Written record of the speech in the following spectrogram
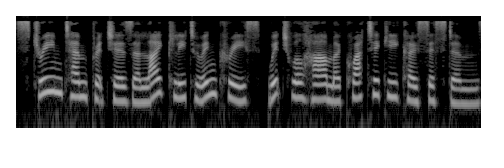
Stream temperatures are likely to increase, which will harm aquatic ecosystems.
